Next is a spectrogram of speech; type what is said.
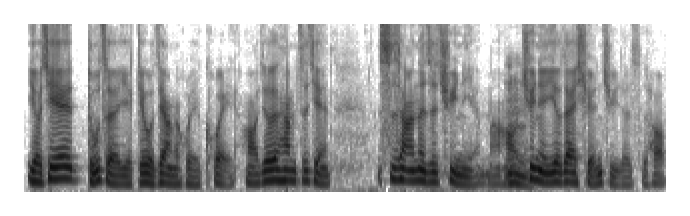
有些读者也给我这样的回馈，哈，就是他们之前事实上那是去年嘛，哈，去年也有在选举的时候。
